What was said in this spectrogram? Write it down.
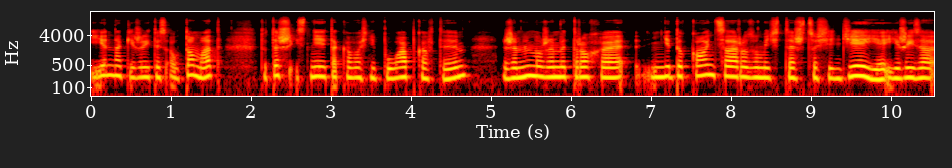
jednak jeżeli to jest automat, to też istnieje taka właśnie pułapka w tym, że my możemy trochę nie do końca rozumieć też, co się dzieje, i jeżeli za,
